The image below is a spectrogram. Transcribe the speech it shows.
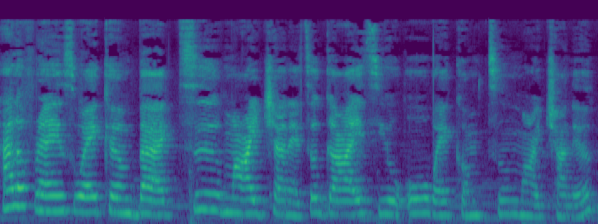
hello friends. Welcome back to my channel. So guys you all welcome to my channel.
